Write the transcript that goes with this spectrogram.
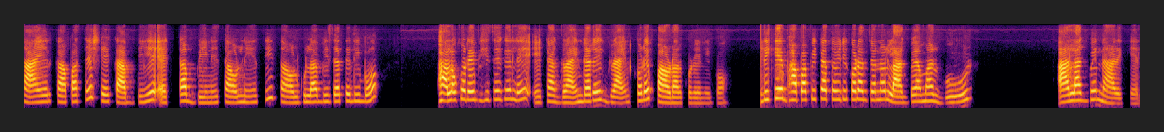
চায়ের কাপ আছে সে কাপ দিয়ে এক কাপ বিনি চাউল নিয়েছি। চাউলগুলা ভিজাতে দিব। ভালো করে ভিজে গেলে এটা গ্রাইন্ডারে গ্রাইন্ড করে পাউডার করে নিব। এদিকে ভাপা পিঠা তৈরি করার জন্য লাগবে আমার গুড় আর লাগবে নারকেল,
